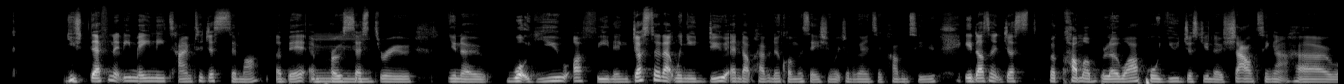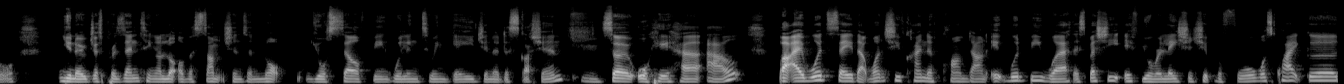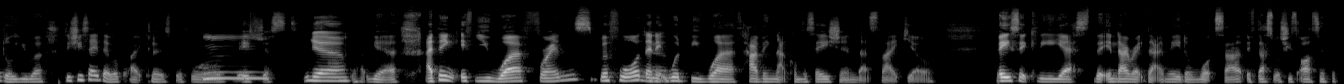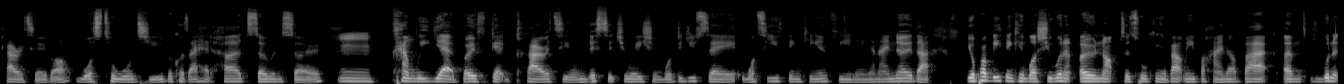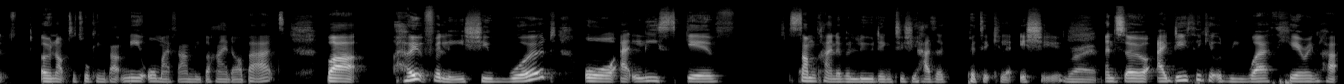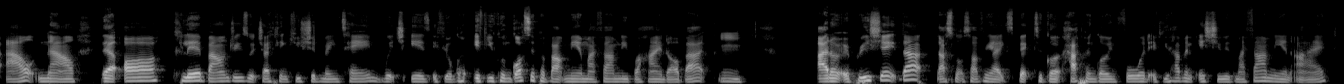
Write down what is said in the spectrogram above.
you definitely may need time to just simmer a bit and process mm. through, you know, what you are feeling, just so that when you do end up having a conversation, which I'm going to come to, it doesn't just become a blow up or you just, you know, shouting at her or, you know, just presenting a lot of assumptions and not yourself being willing to engage in a discussion. Mm. So, or hear her out. But I would say that once you've kind of calmed down, it would be worth, especially if your relationship before was quite good or you were, did she say they were quite close before? It's Mm. just, Yeah. yeah i think if you were friends before then Yeah. it would be worth having that conversation that's like yo basically yes the indirect that i made on whatsapp if that's what she's asking for clarity over was towards you because i had heard so and so. Mm. can we yeah both get clarity on this situation? What did you say? What are you thinking and feeling? And i know that you're probably thinking well she wouldn't own up to talking about me behind our back um she wouldn't own up to talking about me or my family behind our backs but hopefully she would or at least give some kind of alluding to she has a particular issue Right. and so I do think it would be worth hearing her out. Now, there are clear boundaries which I think you should maintain, which is if you're if you can gossip about me and my family behind our back, Mm. I don't appreciate that. That's not something I expect to go happen going forward. If you have an issue with my family and I,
